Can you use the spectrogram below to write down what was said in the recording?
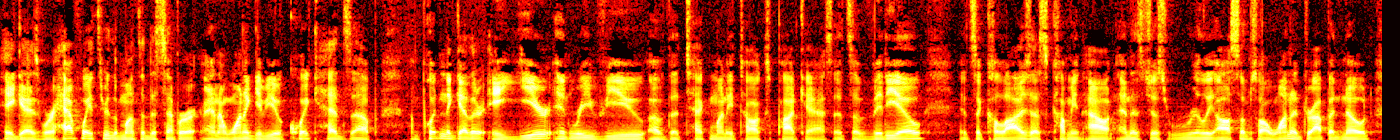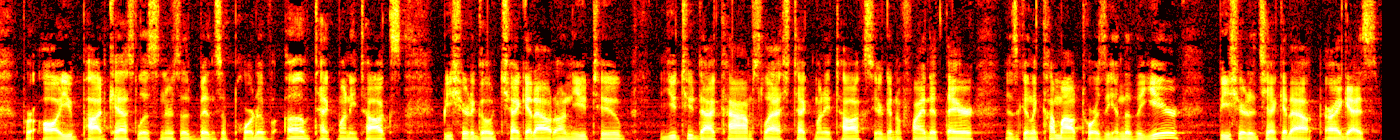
Hey guys, we're halfway through the month of December, and I want to give you a quick heads up. I'm putting together a year in review of the Tech Money Talks podcast. It's a video, it's a collage that's coming out, and it's just really awesome. So I want to drop a note for all you podcast listeners that have been supportive of Tech Money Talks. Be sure to go check it out on YouTube youtube.com slash tech money talks you're going to find it there it's going to come out towards the end of the year be sure to check it out all right guys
